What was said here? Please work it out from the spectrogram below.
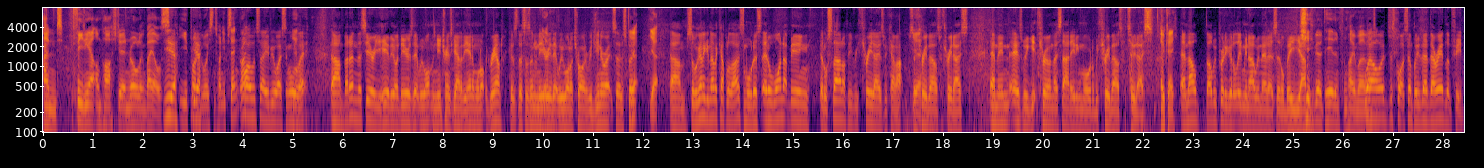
and feeding out on pasture and rolling bales, Yeah, you'd probably yeah. be wasting twenty percent, right? I would say you'd be wasting all of that. Um, but in this area here, the idea is that we want the nutrients going to the animal, not the ground, because this isn't an area Yeah. that we want to try and regenerate, so to speak. yeah, yeah. Um, so we're going to get another couple of those. And we'll just, it'll wind up being, it'll start off every three days we come up, so Yeah. three bales for three days, and then as we get through and they start eating more, it'll be three bales for two days. Okay. And they'll they'll be pretty good at letting me know when that is. It'll be um, be able to hear them from home. I imagine. well, just quite simply, they're, they're ad lib fed.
